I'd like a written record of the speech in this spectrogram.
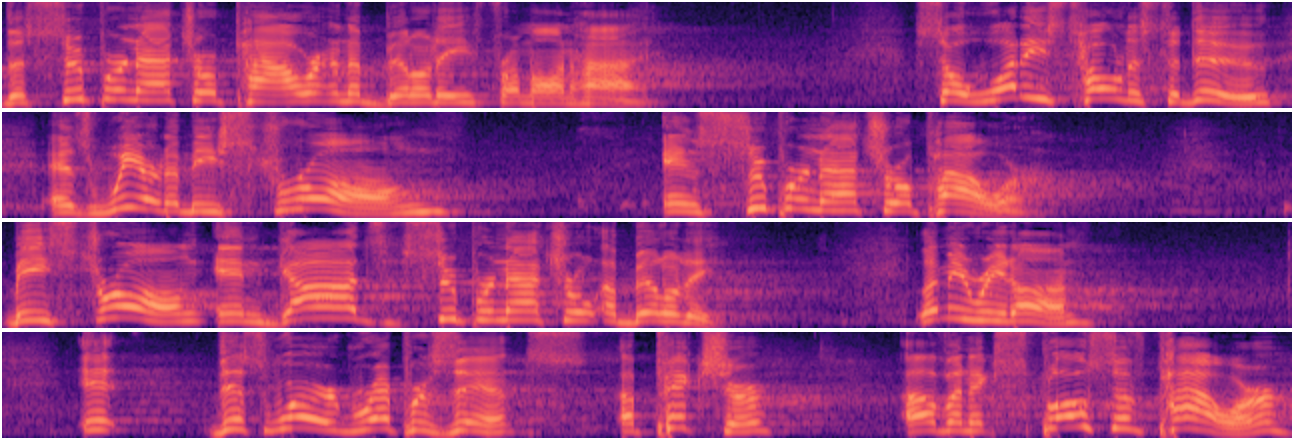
the supernatural power and ability from on high. So, what he's told us to do is we are to be strong in supernatural power. Be strong in God's supernatural ability. Let me read on. It, this word represents a picture of an explosive power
